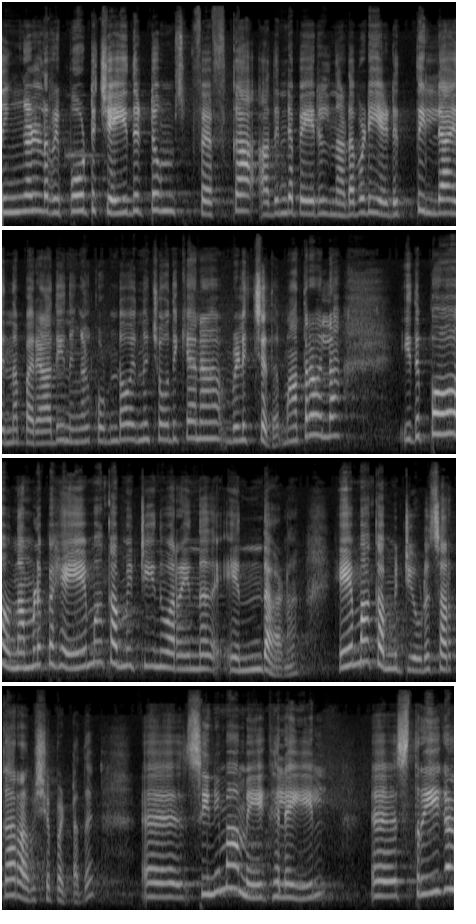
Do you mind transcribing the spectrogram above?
നിങ്ങൾ റിപ്പോർട്ട് ചെയ്തിട്ടും ഫെഫ്ക അതിന്റെ പേരിൽ നടപടി എടുത്തില്ല എന്ന പരാതി നിങ്ങൾക്കുണ്ടോ എന്ന് ചോദിക്കാനാണ് വിളിച്ചത്? മാത്രമല്ല ഇതിപ്പോൾ നമ്മളിപ്പോൾ ഹേമ കമ്മിറ്റി എന്ന് പറയുന്നത് എന്താണ്? ഹേമ കമ്മിറ്റിയോട് സർക്കാർ ആവശ്യപ്പെട്ടത് സിനിമ മേഖലയിൽ സ്ത്രീകൾ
